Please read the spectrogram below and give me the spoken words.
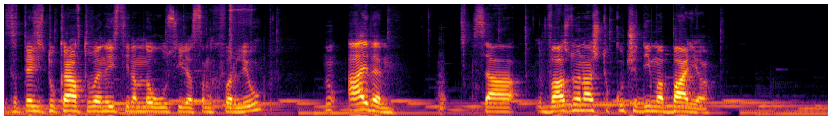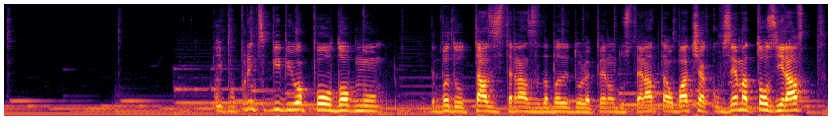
за тези тук рафтове наистина много усилия съм хвърлил. Но айде. Са, важно е нашето куче да има баня. И по принцип би било по-удобно да бъде от тази страна, за да бъде долепено до стената. Обаче ако взема този рафт,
